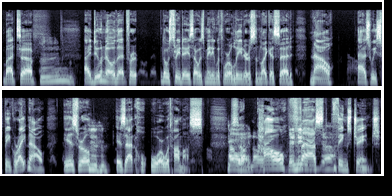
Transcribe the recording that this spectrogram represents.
but uh, mm. I do know that for those three days I was meeting with world leaders, and like I said, now as we speak right now, Israel mm-hmm. is at war with Hamas. Oh, so I know. How fast yeah. things change.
